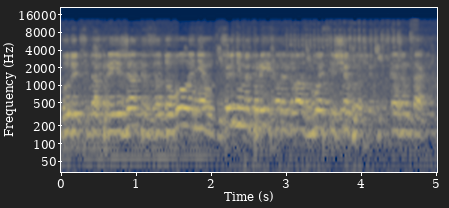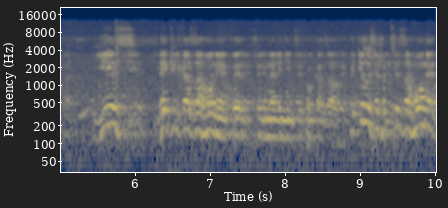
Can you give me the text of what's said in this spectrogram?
будуть сюди приїжджати з задоволенням. Сьогодні ми приїхали до вас в гості, щоб, скажімо так, Є декілька загонів, як ви сьогодні на лінійці показали. Хотілося, щоб ці загони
